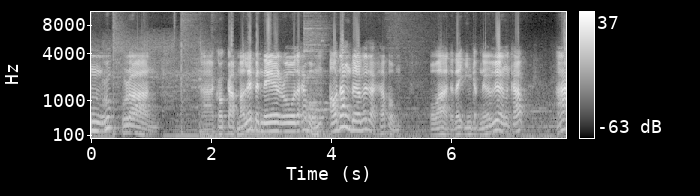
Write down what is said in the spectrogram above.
ลรุกรานอ่าก็กลับมาเล่นเป็นเนโรนะครับผมเอาดั้งเดิมนั่นแหละครับผม เพราะว่าจะได้อินกับเนื้อเรื่องนะครับอ่า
